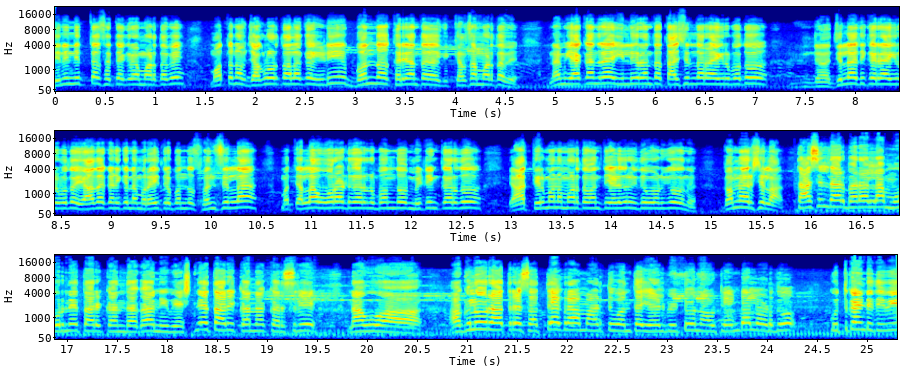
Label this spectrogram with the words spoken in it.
ದಿನನಿತ್ಯ ಸತ್ಯಾಗ್ರಹ ಮಾಡ್ತೇವೆ. ಮತ್ತು ನಾವು ಜಗಳೂರು ತಾಲೂಕು ಇಡೀ ಬಂದ್ ಕರೆಯಂಥ ಕೆಲಸ ಮಾಡ್ತೇವೆ. ನಮ್ಗೆ ಯಾಕಂದರೆ ಇಲ್ಲಿರೋಂಥ ತಹಸೀಲ್ದಾರ್ ಆಗಿರ್ಬೋದು ಜಿಲ್ಲಾಧಿಕಾರಿ ಆಗಿರ್ಬೋದು ಯಾವುದೇ ಕಣಿಕೆ ನಮ್ಮ ರೈತರು ಬಂದು ಸ್ಪಂದಿಸಿಲ್ಲ. ಮತ್ತು ಎಲ್ಲ ಹೋರಾಟಗಾರರು ಬಂದು ಮೀಟಿಂಗ್ ಕರೆದು ಯಾವ ತೀರ್ಮಾನ ಮಾಡ್ತೇವೆ ಅಂತ ಹೇಳಿದ್ರು ಇದುವರೆಗೂ ಗಮನ ಹರಿಸಿಲ್ಲ. ತಹಸೀಲ್ದಾರ್ ಬರಲ್ಲ, ಮೂರನೇ ತಾರೀಕು ಅಂದಾಗ ನೀವು ಎಷ್ಟನೇ ತಾರೀಕನ್ನು ಕರೆಸ್ರಿ, ನಾವು ಹಗಲು ರಾತ್ರಿ ಸತ್ಯಾಗ್ರಹ ಮಾಡ್ತೀವಿ ಅಂತ ಹೇಳ್ಬಿಟ್ಟು ನಾವು ಟೆಂಡಲ್ ಹೊಡೆದು ಕುತ್ಕೊಂಡಿದ್ದೀವಿ.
